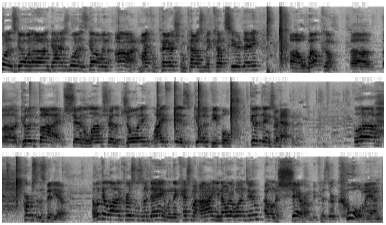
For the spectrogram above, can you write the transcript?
What is going on, guys? What is going on? Michael Parrish from Cosmic Cuts here today. Uh, welcome. Uh, uh, good vibes. Share the love, share the joy. Life is good, people. Good things are happening. Uh, purpose of this video. I look at a lot of crystals in a day, and when they catch my eye, you know what I want to do? I want to share them because they're cool, man.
